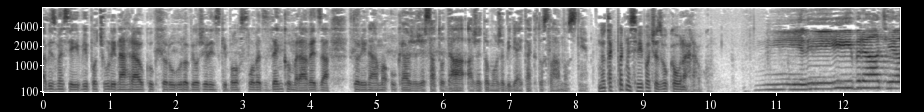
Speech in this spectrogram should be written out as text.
aby sme si vypočuli nahrávku, ktorú urobil žilinský bohoslovec Zdenko Mravec, ktorý nám ukáže, že sa to dá a že to môže byť aj takto slávnostne. No tak poďme si vypočuť zvukovú nahrávku. Milí bratia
